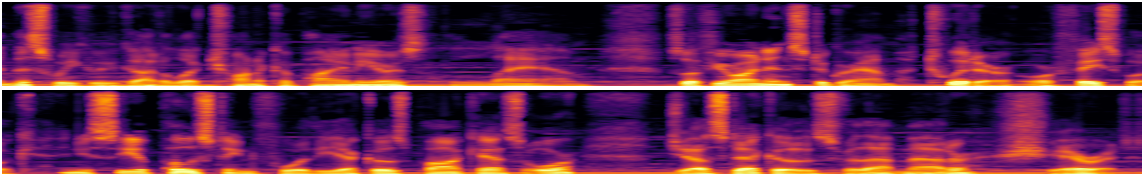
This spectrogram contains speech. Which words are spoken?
and this week we've got electronica pioneers Lamb. So if you're on Instagram, Twitter, or Facebook, and you see a posting for the Echoes podcast, or just Echoes for that matter, share it.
